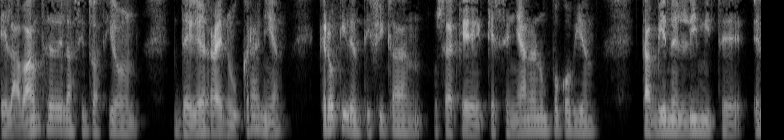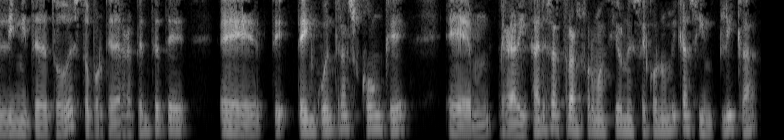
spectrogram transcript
el, avance de la situación de guerra en Ucrania, creo que identifican, o sea, que, que señalan un poco bien también el límite, el límite de todo esto, porque de repente te, eh, te, encuentras con que em, realizar esas transformaciones económicas implica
